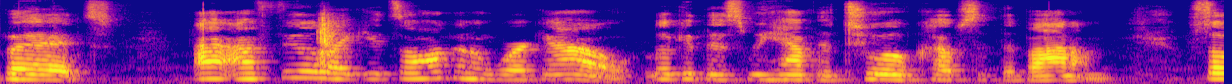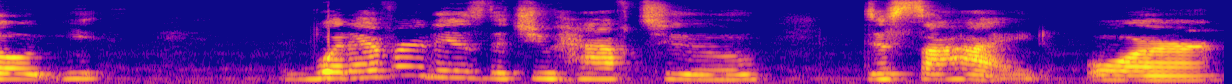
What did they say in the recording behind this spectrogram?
But I, I feel like it's all going to work out. Look at this. We have the Two of Cups at the bottom. So whatever it is that you have to decide or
